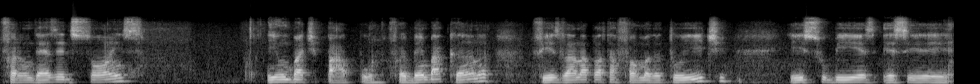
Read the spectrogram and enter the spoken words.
Foram 10 edições e um bate-papo. Foi bem bacana. Fiz lá na plataforma da Twitch e subi esse,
